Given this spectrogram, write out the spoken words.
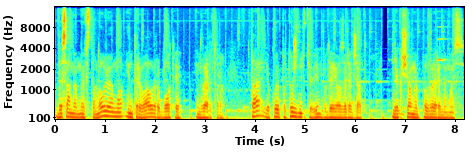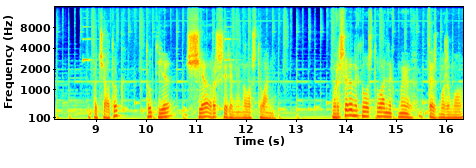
де саме ми встановлюємо інтервал роботи інвертора та якою потужністю він буде його заряджати. Якщо ми повернемось у початок, тут є ще розширені налаштування. В розширених налаштуваннях ми теж можемо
